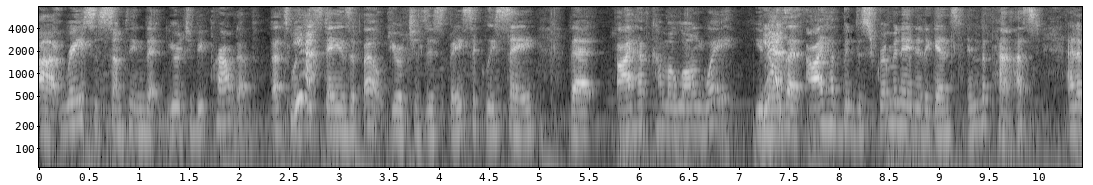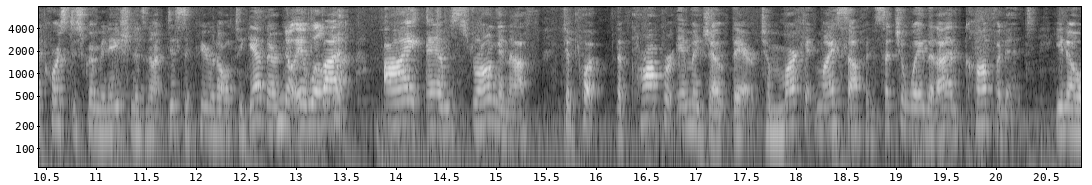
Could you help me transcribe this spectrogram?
uh, race is something that you're to be proud of. That's what yeah. this day is about. You're to just basically say that I have come a long way. You yes. know, that I have been discriminated against in the past. And of course, discrimination has not disappeared altogether. No, it will But not. I am strong enough to put the proper image out there, to market myself in such a way that I am confident you know,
